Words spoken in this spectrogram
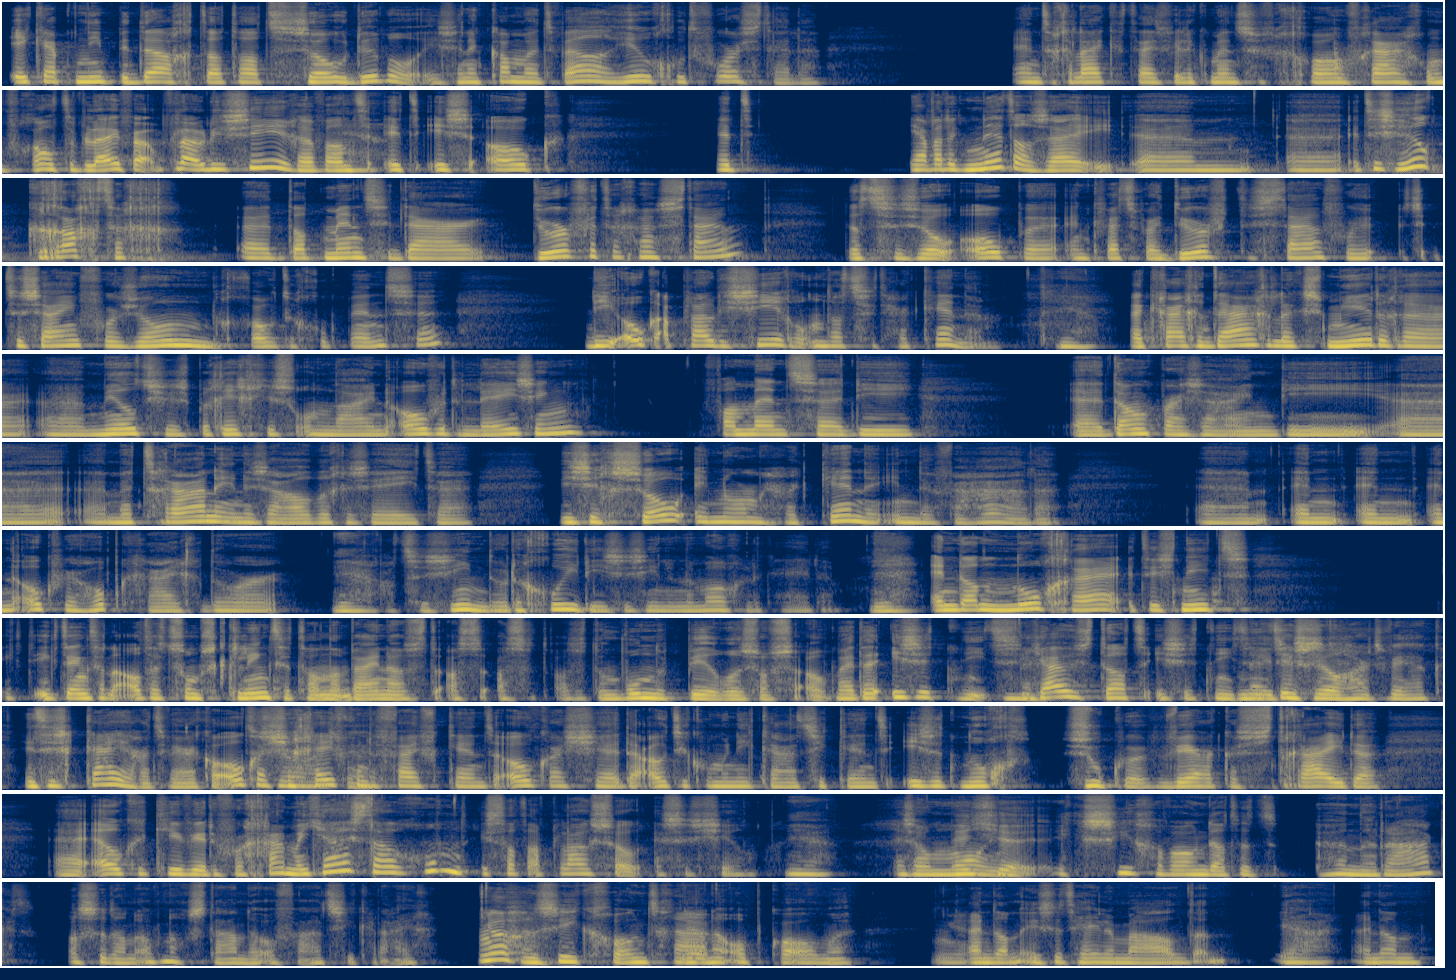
ik heb niet bedacht dat dat zo dubbel is. En ik kan me het wel heel goed voorstellen. En tegelijkertijd wil ik mensen gewoon vragen om vooral te blijven applaudisseren. Want Ja. het is ook. Het, ja, wat ik net al zei. ehm, eh, het is heel krachtig eh, dat mensen daar durven te gaan staan. Dat ze zo open en kwetsbaar durven te, staan voor, te zijn voor zo'n grote groep mensen. Die ook applaudisseren omdat ze het herkennen. ja, Wij krijgen dagelijks meerdere eh, mailtjes, berichtjes online over de lezing. Van mensen die eh, dankbaar zijn, die eh, met tranen in de zaal hebben gezeten. Die zich zo enorm herkennen in de verhalen. Ehm, en, en, en ook weer hoop krijgen door ja, wat ze zien, door de groei die ze zien en de mogelijkheden. ja. En dan nog, hè, het is niet. Ik, ik denk dan altijd, soms klinkt het dan bijna als het, als, als het, als het een wonderpil is of zo. Maar dat is het niet. Nee. Juist dat is het niet. Nee, het is heel hard werken. Het is keihard werken. Ook als je Geef me de Vijf kent, ook als je de autocommunicatie kent, is het nog zoeken, werken, strijden. eh, elke keer weer ervoor gaan. Maar juist daarom is dat applaus zo essentieel Ja. en zo mooi. Weet je, ik zie gewoon dat het hun raakt als ze dan ook nog staande ovatie krijgen. Ja. Dan zie ik gewoon tranen opkomen. Ja. En dan is het helemaal, dan, ja, en dan,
